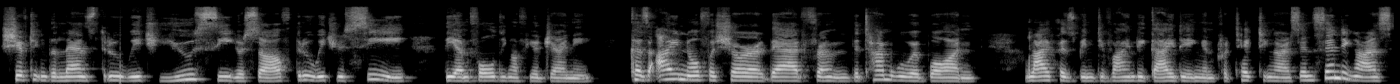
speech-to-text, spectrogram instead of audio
shifting the lens through which you see yourself, through which you see the unfolding of your journey. Because I know for sure that from the time we were born, life has been divinely guiding and protecting us and sending us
